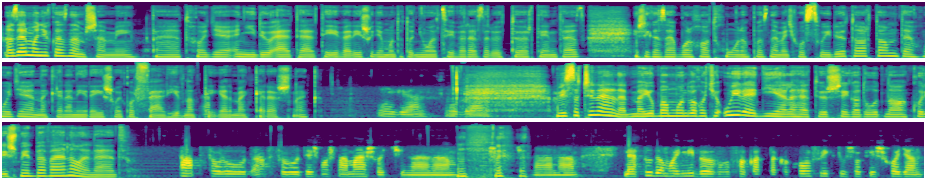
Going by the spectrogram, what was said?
Azért mondjuk az nem semmi, tehát hogy ennyi idő elteltével is, ugye mondhatod, hogy 8 évvel ezelőtt történt ez, és igazából 6 hónap az nem egy hosszú időtartam, de hogy ennek ellenére is olykor felhívnak téged, megkeresnek. Igen, igen. Visszacsinálnád? Mert jobban mondva, hogyha újra egy ilyen lehetőség adódna, akkor ismét bevállalnád? Abszolút, abszolút, és most már máshogy csinálnám. Csinálnám. Mert tudom, hogy miből fakadtak a konfliktusok, és hogyan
